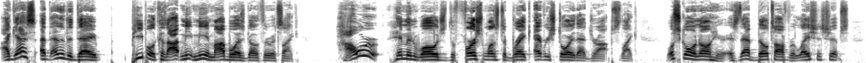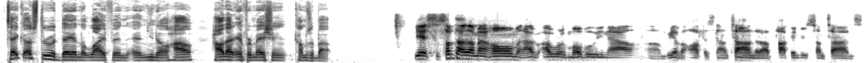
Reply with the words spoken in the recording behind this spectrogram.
I guess, at the end of the day, people, because I, me, me and my boys go through, it's like, how are him and Woj the first ones to break every story that drops? Like, what's going on here? Is that built off relationships? Take us through a day in the life and, and you know how how that information comes about. Yeah, so sometimes I'm at home and I, I work mobilely now. Um, we have an office downtown that I'll pop into sometimes.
